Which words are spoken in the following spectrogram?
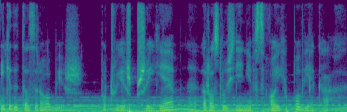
I kiedy to zrobisz, poczujesz przyjemne rozluźnienie w swoich powiekach.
